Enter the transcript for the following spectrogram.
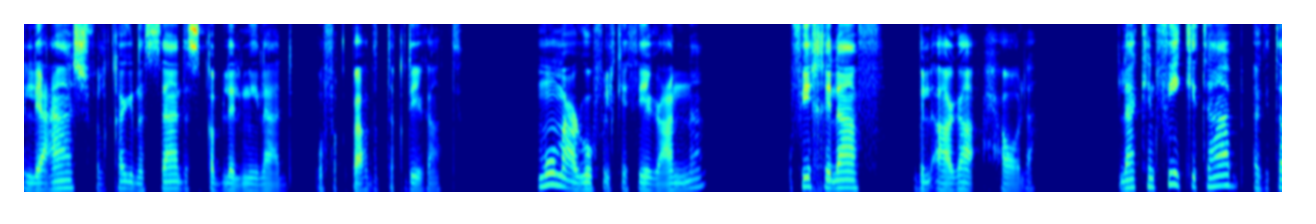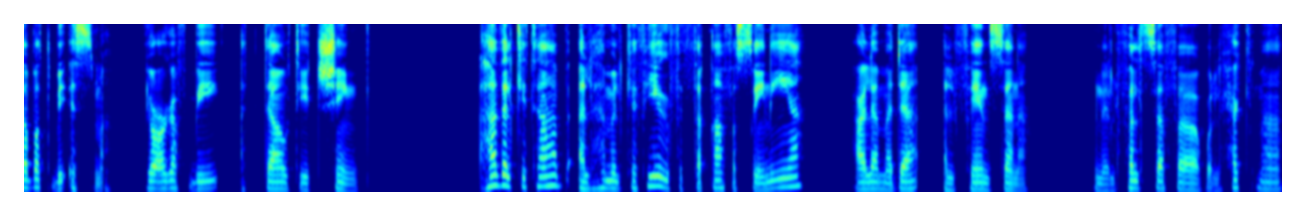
اللي عاش في القرن السادس قبل الميلاد وفق بعض التقديرات. مو معروف الكثير عنه وفي خلاف بالآراء حوله لكن في كتاب ارتبط باسمه يعرف بالتاو تي تشينغ. هذا الكتاب ألهم الكثير في الثقافة الصينية على مدى ألفين سنة. من الفلسفة والحكمة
